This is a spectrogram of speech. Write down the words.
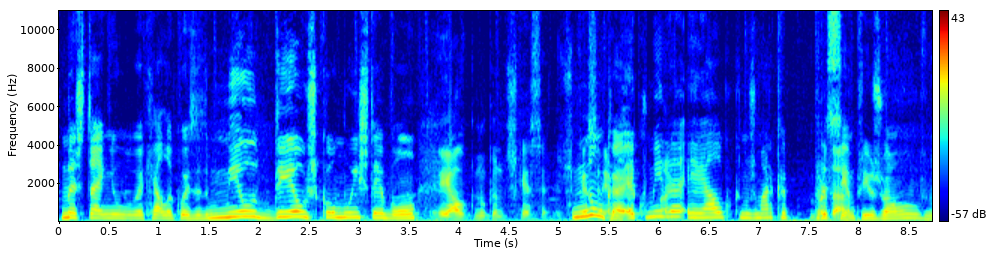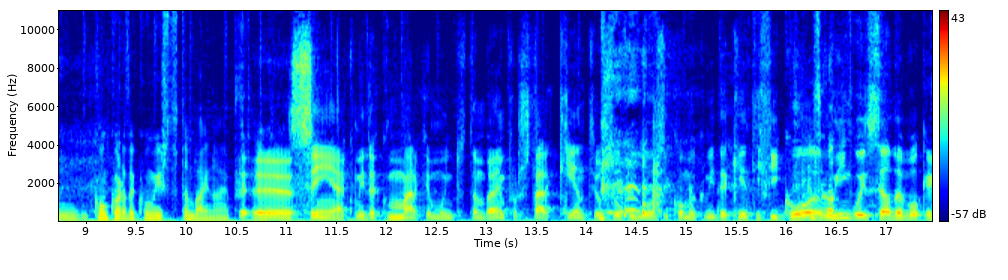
mas tenho aquela coisa de meu Deus, como isto é bom. É algo que nunca nos esquece, Nunca. A comida é? é? algo que nos marca para Verdade. sempre. E o João hum, concorda com isto também, não é? Portanto, Uh, sim, há comida que me marca muito também por estar quente. Eu sou guloso e como a comida quente e fico a língua e o céu da boca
